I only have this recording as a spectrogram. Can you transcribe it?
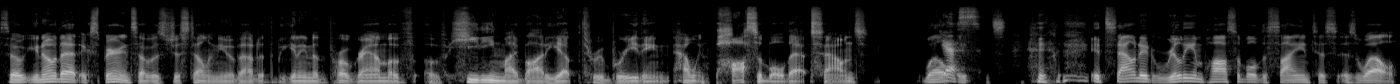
So, you know that experience I was just telling you about at the beginning of the program of of heating my body up through breathing, how impossible that sounds. Well, it, Yes. it's it sounded really impossible to scientists as well.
